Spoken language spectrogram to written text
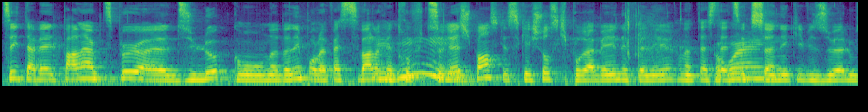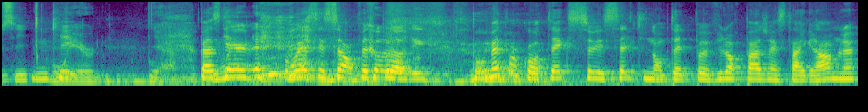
Tu sais, tu avais parlé un petit peu euh, du look qu'on a donné pour le festival Mhm. rétro-futuriste. Je pense que c'est quelque chose qui pourrait bien définir notre esthétique Ouais. sonique et visuelle aussi. Ok. Weird. Yeah. Parce que, ouais, c'est ça. En fait, pour, mettre en contexte ceux et celles qui n'ont peut-être pas vu leur page Instagram, là,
